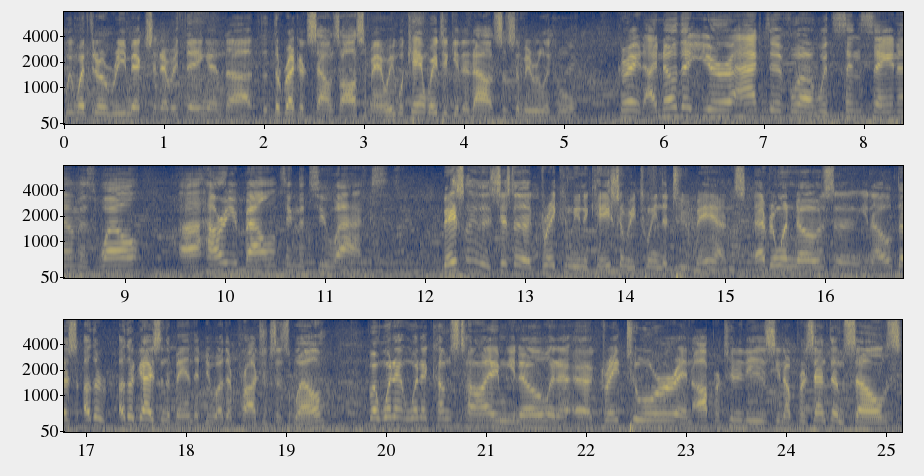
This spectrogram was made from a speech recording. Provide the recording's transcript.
We went through a remix and everything, and uh, the, the record sounds awesome, man. We, we can't wait to get it out, so it's gonna be really cool. Great. I know that you're active uh, with Sinsaenum as well. Uh, how are you balancing the two acts? Basically it's just a great communication between the two bands everyone knows uh, you know there's other other guys in the band that do other projects as well but when it when it comes time you know and a, a great tour and opportunities you know present themselves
